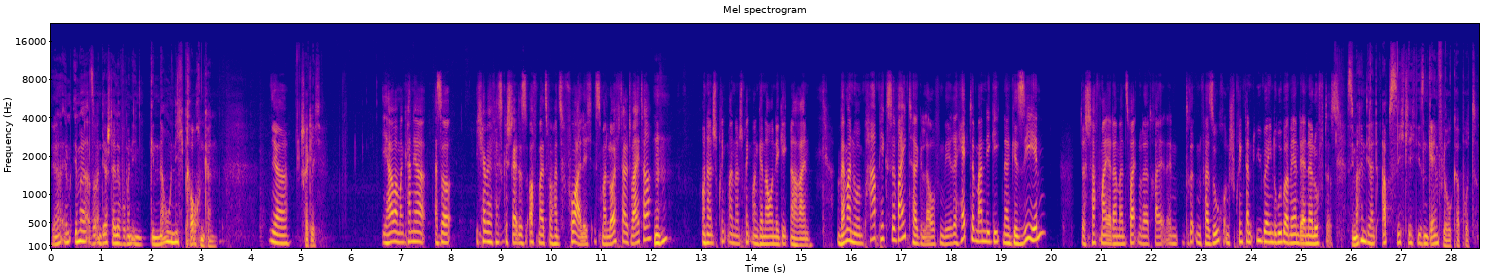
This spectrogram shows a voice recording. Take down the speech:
ja, immer so an der Stelle, wo man ihn genau nicht brauchen kann. Ja. Schrecklich. Ja, aber man kann ja, also ich habe ja festgestellt, dass es oftmals, wenn man zu voreilig ist, man läuft halt weiter mhm und dann springt man, dann springt man genau in die Gegner rein. wenn man nur ein paar Pixel weiter gelaufen wäre, hätte man die Gegner gesehen. Das schafft man ja dann beim zweiten oder drei, dritten Versuch und springt dann über ihn drüber, während er in der Luft ist. Sie machen dir halt absichtlich diesen Gameflow kaputt.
